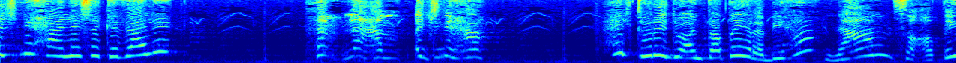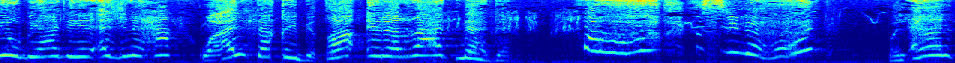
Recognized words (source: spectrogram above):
أجنحة أليس كذلك؟ نعم أجنحة هل تريد أن تطير بها؟ نعم سأطير بهذه الأجنحة وألتقي بطائر الرعد نادر آه سنان والآن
